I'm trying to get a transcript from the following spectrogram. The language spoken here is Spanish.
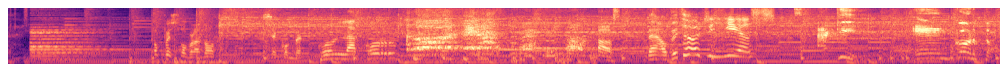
López Obrador se convirtió con la corrupción. Now this 30 years. Aquí en corto.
